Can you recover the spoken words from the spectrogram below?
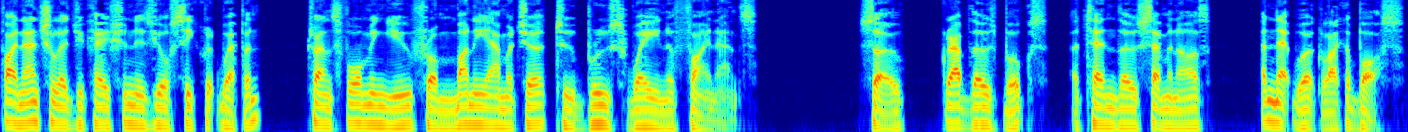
Financial education is your secret weapon, transforming you from money amateur to Bruce Wayne of finance. So, grab those books, attend those seminars, and network like a boss.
